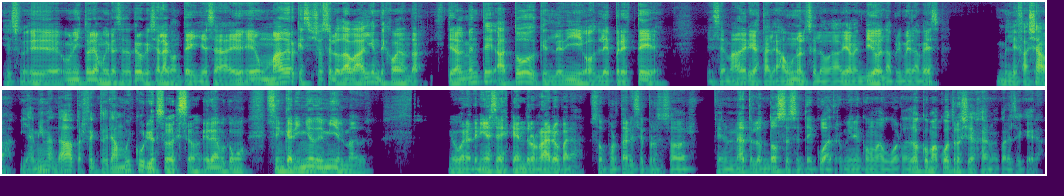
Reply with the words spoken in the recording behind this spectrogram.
Es eh, una historia muy graciosa, creo que ya la conté. Y esa e- era un mother que si yo se lo daba a alguien dejaba de andar. Literalmente a todo que le di o le presté ese mother y hasta a uno se lo había vendido la primera vez, le fallaba. Y a mí me andaba perfecto. Era muy curioso eso. Era como se encariñó de mí el mother. Y bueno, tenía ese engendro raro para soportar ese procesador. Era un Athlon 264, miren cómo me acuerdo. 2,4 GHz me parece que era.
